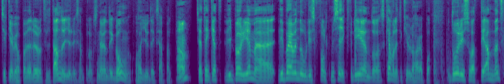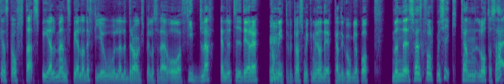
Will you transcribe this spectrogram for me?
tycker jag vi hoppar vidare till lite andra ljudexempel också, när vi ändå är igång och har ljudexempel. Ja. Så jag tänker att vi börjar med, vi börjar med nordisk folkmusik, för det är ändå, kan vara lite kul att höra på. Och då är det ju så att det används ganska ofta. Spelmän spelade fiol eller dragspel och sådär, och fiddla ännu tidigare. Kommer Mm. inte förklara så mycket mer om det, kan du googla på. Men eh, svensk folkmusik kan låta så här.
